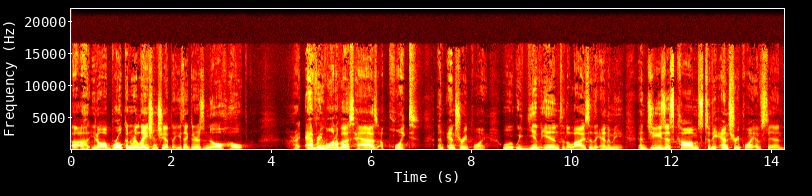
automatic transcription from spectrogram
uh, you know a broken relationship that you think there is no hope. Right, every one of us has a point, an entry point where we give in to the lies of the enemy, and Jesus comes to the entry point of sin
